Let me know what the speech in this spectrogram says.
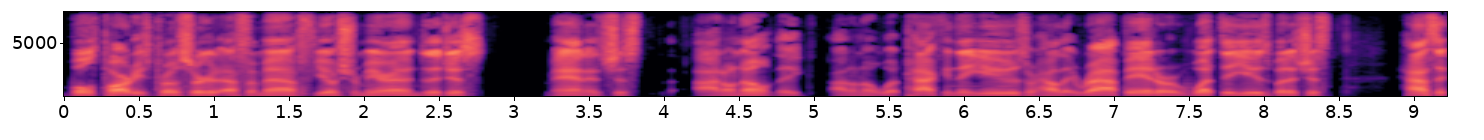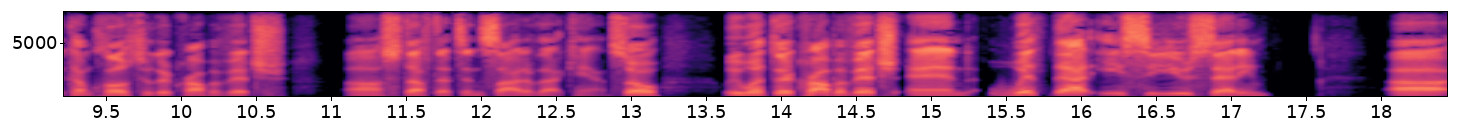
both parties, Pro Circuit, FMF, Yoshimura, and they just, man, it's just, I don't know. They, I don't know what packing they use or how they wrap it or what they use, but it's just hasn't come close to the Akrapovic uh, stuff that's inside of that can. So we went to Akrapovic, and with that ECU setting, uh,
